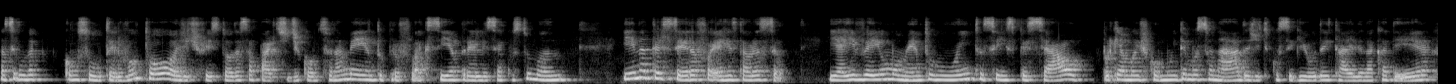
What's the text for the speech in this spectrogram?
Na segunda consulta ele voltou, a gente fez toda essa parte de condicionamento, profilaxia para ele se acostumando. E na terceira foi a restauração. E aí veio um momento muito assim especial, porque a mãe ficou muito emocionada, a gente conseguiu deitar ele na cadeira.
